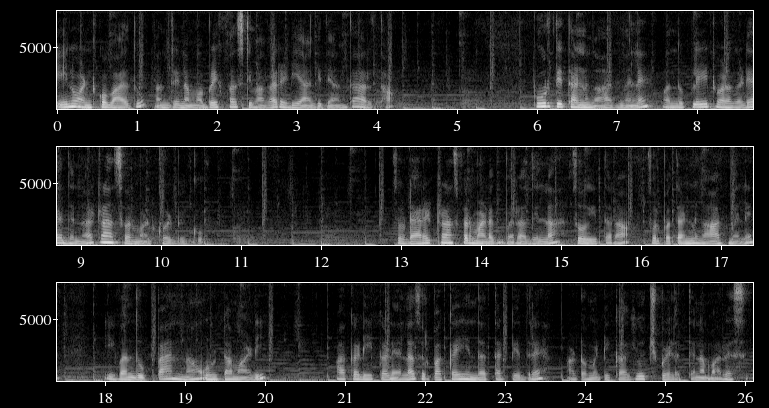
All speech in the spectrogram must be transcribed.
ಏನೂ ಅಂಟ್ಕೋಬಾರ್ದು ಅಂದರೆ ನಮ್ಮ ಬ್ರೇಕ್ಫಾಸ್ಟ್ ಇವಾಗ ರೆಡಿ ಆಗಿದೆ ಅಂತ ಅರ್ಥ. ಪೂರ್ತಿ ತಣ್ಣಗಾದಮೇಲೆ ಒಂದು ಪ್ಲೇಟ್ ಒಳಗಡೆ ಅದನ್ನು ಟ್ರಾನ್ಸ್ಫರ್ ಮಾಡಿಕೊಳ್ಬೇಕು. ಸೊ ಡೈರೆಕ್ಟ್ ಟ್ರಾನ್ಸ್ಫರ್ ಮಾಡೋಕ್ಕೆ ಬರೋದಿಲ್ಲ. ಸೊ ಈ ಥರ ಸ್ವಲ್ಪ ತಣ್ಣಗಾದಮೇಲೆ ಈ ಒಂದು ಪ್ಯಾನ್ನ ಉಲ್ಟಾ ಮಾಡಿ ಆ ಕಡೆ ಈ ಕಡೆ ಎಲ್ಲ ಸ್ವಲ್ಪ ಕೈಯಿಂದ ತಟ್ಟಿದರೆ ಆಟೋಮೆಟಿಕ್ಕಾಗಿ ಉಚ್ಚಿಬೀಳುತ್ತೆ ನಮ್ಮ ರೆಸಿಪಿ.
